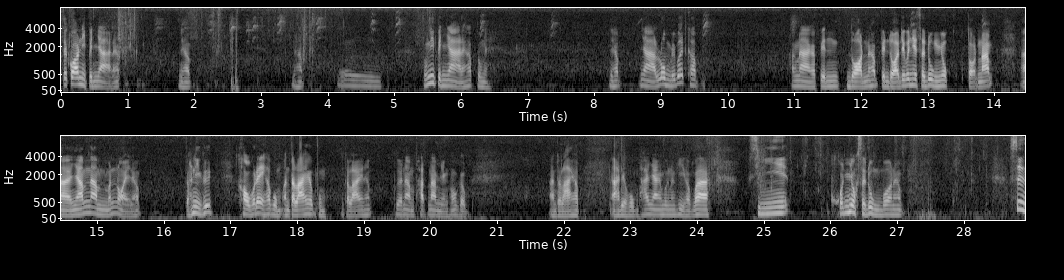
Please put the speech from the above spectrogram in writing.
แต่ก่อนนี่เป็นหญ้านะครับนี่ครับ นะครับตรงนี้เป็นหญ้านะครับ ตรงนี้นี่ครับหญ้าล่มไปเบิดครับข้างหน้าก็เป็นดอนนะครับ เป็นดอนที่เพิ่นเฮ็ดสะดุ้งยกตอนน้ำอ่าย้ำน้ำมันหน่อยนะครับ ตอนนี้คือ เข้าไม่ได้ครับผมอันตรายครับผมอันตรายนะครับ เพื่อน้ำพัดน้ำอย่างเขากับอันตรายครับอ่าเดี๋ยวผมพายางเบิ่งทั้งทีครับว่าสิมีคนยกสะดุ้งบ่นะครับ ซึ่ง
